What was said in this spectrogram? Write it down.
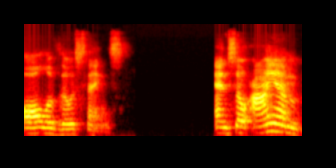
all of those things. And so I am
